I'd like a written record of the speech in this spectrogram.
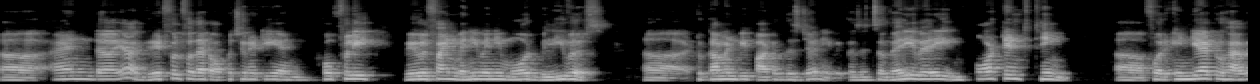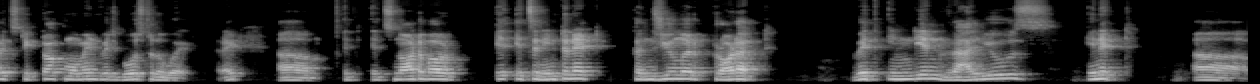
Uh, and uh, yeah grateful for that opportunity and hopefully we will find many many more believers uh, to come and be part of this journey because it's a very very important thing uh, for india to have its tiktok moment which goes to the world right? Um, it, it's not about it, it's an internet consumer product with indian values in it uh,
